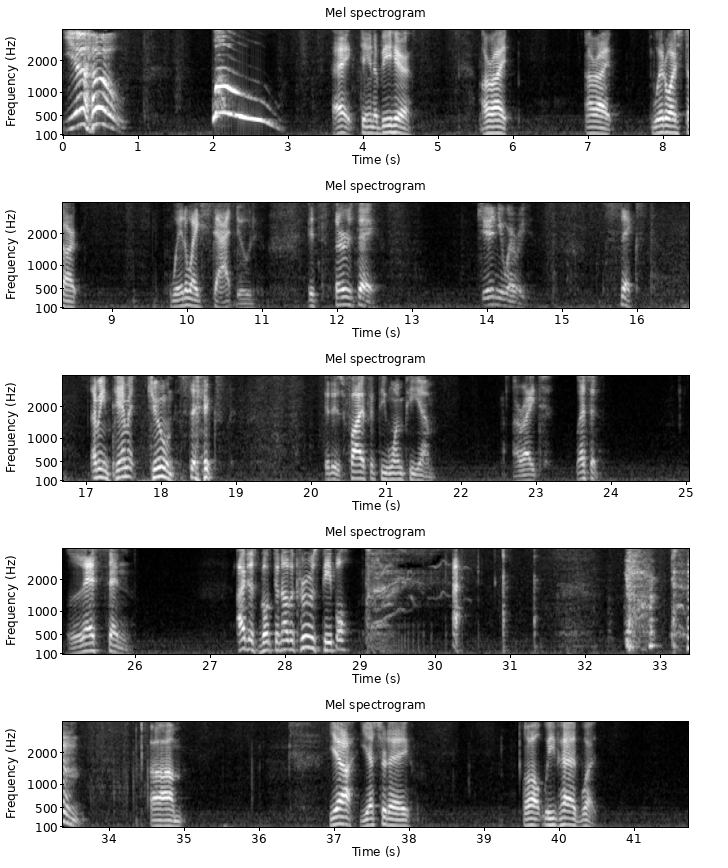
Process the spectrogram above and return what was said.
Yo! Woo! Hey, Dana B here. All right. All right. Where do I start? Where do I start, dude? It's Thursday, January 6th. I mean, damn it, June 6th. It is 5:51 p.m. All right. Listen. Listen. I just booked another cruise, people. um, yeah, yesterday. Well, we've had what?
